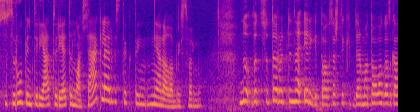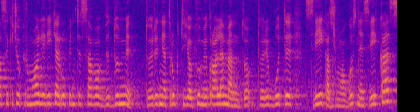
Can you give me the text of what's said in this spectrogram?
susirūpinti ir ją turėti nuoseklę, ar vis tik tai nėra labai svarbu? Nu, vat su ta rutina irgi toks, aš tai kaip dermatologas gal sakyčiau, pirmoji reikia rūpinti savo vidumi. Turi netrūkti jokių mikroelementų, turi būti sveikas žmogus, nesveikas.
